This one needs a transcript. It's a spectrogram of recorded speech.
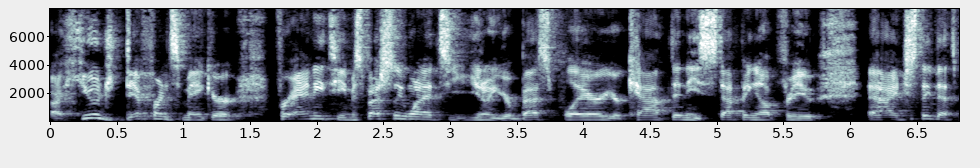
a huge difference maker for any team, especially when it's, you know, your best player, your captain, he's stepping up for you. And I just think that's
